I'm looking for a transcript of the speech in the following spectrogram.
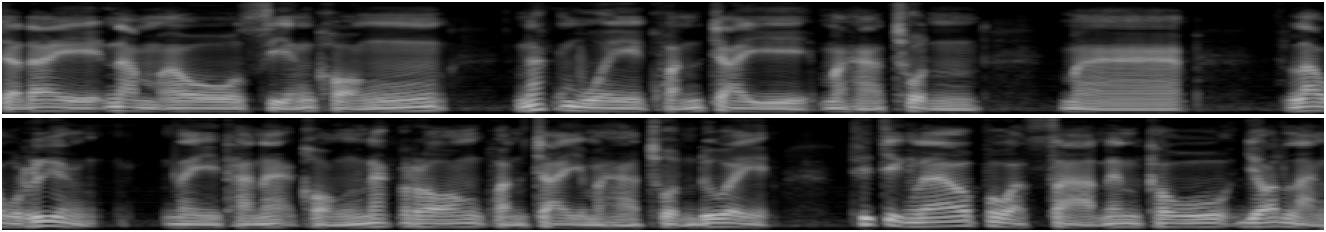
จะได้นำเอาเสียงของนักมวยขวัญใจมหาชนมาเล่าเรื่อง ในฐานะของนักร้องขวัญใจมหาชนด้วย ที่จริงแล้วประวัติศาสตร์นั้นเขาย้อนหลัง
